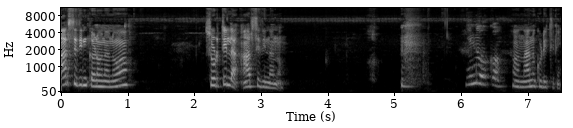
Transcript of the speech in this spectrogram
ಆರಿಸಿದ್ದೀನಿ ಕಣೋ ನಾನು. ಸುಡ್ತಿಲ್ಲ ಆರಿಸಿದ್ದೀನಿ ನಾನು. ಹಾಂ ನಾನು ಕುಡಿತೀನಿ.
